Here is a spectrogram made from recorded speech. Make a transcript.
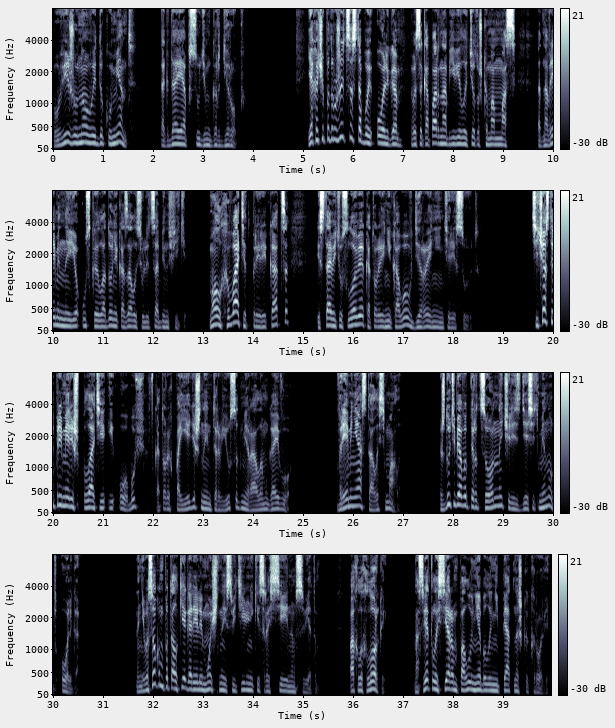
«Увижу новый документ, тогда и обсудим гардероб». «Я хочу подружиться с тобой, Ольга», — высокопарно объявила тетушка Маммас. Одновременно ее узкая ладонь оказалась у лица Бенфики. Мол, хватит пререкаться, и ставить условия, которые никого в Дире не интересуют. Сейчас ты примеришь платье и обувь, в которых поедешь на интервью с адмиралом Гайво. Времени осталось мало. Жду тебя в операционной через 10 минут, Ольга. На невысоком потолке горели мощные светильники с рассеянным светом. Пахло хлоркой. На светло-сером полу не было ни пятнышка крови.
